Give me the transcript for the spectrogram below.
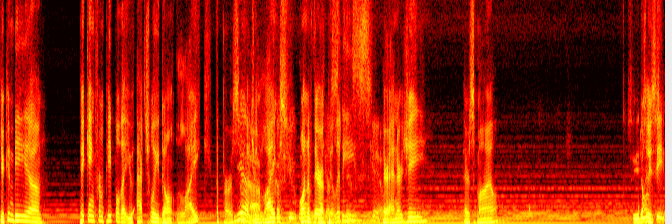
You can be uh, picking from people that you actually don't like the person, but you like you one of their abilities, their energy, their smile. So you don't So you see,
